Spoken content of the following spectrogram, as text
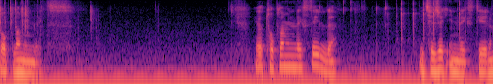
toplam indeks ya toplam indeks değil de içecek indeks diyelim.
